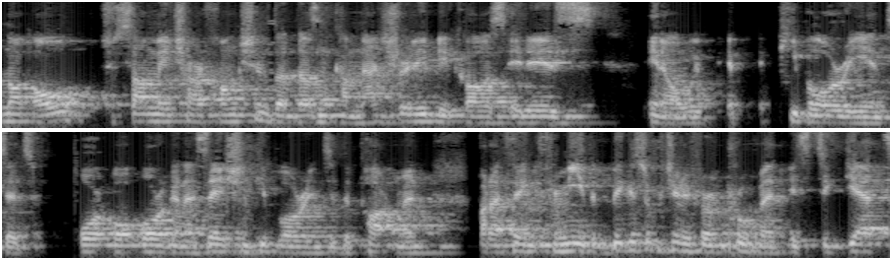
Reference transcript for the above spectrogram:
not all, to some HR functions. That doesn't come naturally because it is, you know, people oriented or, or organization, people oriented department. But I think for me, the biggest opportunity for improvement is to get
